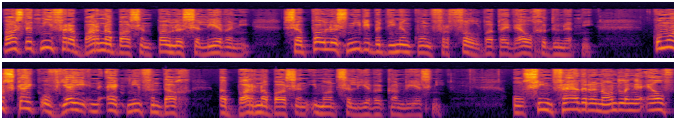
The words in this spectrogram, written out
Was dit nie vir 'n Barnabas in Paulus se lewe nie, sou Paulus nie die bediening kon vervul wat hy wel gedoen het nie. Kom ons kyk of jy en ek nie vandag 'n Barnabas in iemand se lewe kan wees nie. Ons sien verder in Handelinge 11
